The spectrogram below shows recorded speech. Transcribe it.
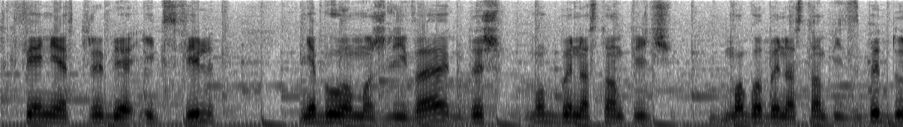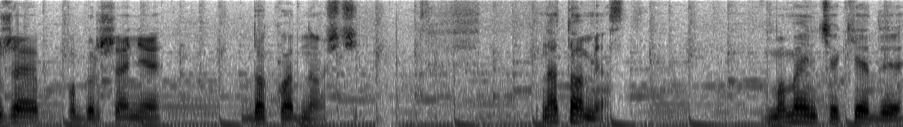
tkwienie w trybie Xfil nie było możliwe, gdyż mógłby nastąpić, mogłoby nastąpić zbyt duże pogorszenie dokładności. Natomiast w momencie, kiedy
